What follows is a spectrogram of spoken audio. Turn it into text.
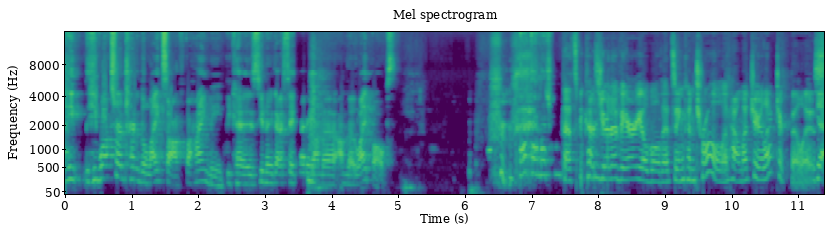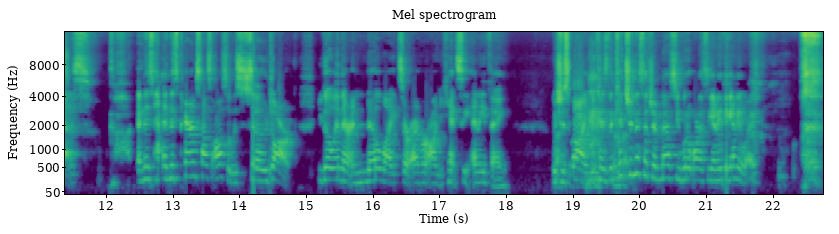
he, he walks around turning the lights off behind me because, you know, you got to save money on the, on the light bulbs. Not that much. That's because you're the variable that's in control of how much your electric bill is. Yes. God. And his, and his parents' house also is so dark. You go in there and no lights are ever on. You can't see anything, which is fine mm-hmm. because the kitchen is such a mess. You wouldn't want to see anything anyway.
